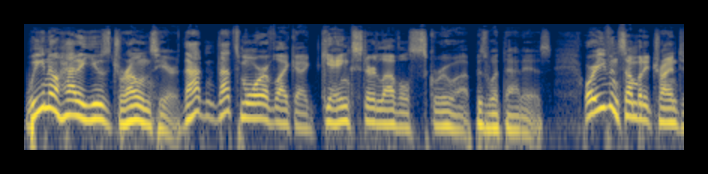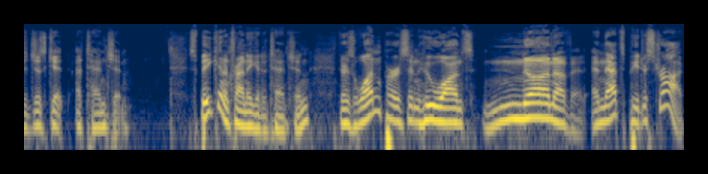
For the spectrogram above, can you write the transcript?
we know how to use drones here. That that's more of like a gangster level screw up, is what that is, or even somebody trying to just get attention. Speaking of trying to get attention, there's one person who wants none of it, and that's Peter Strzok.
